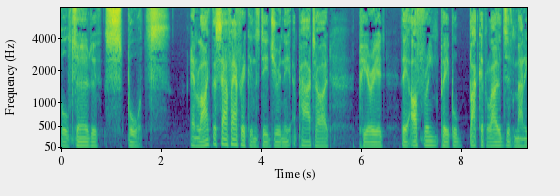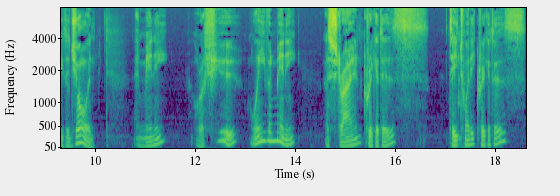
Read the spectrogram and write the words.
alternative sports. And like the South Africans did during the apartheid period, they're offering people bucket loads of money to join. And many, or a few, or even many, Australian cricketers, T20 cricketers,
